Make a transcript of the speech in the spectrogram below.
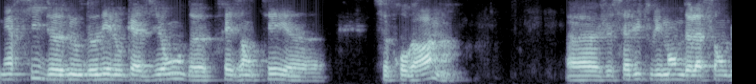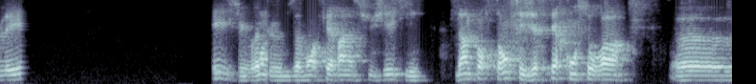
Merci de nous donner l'occasion de présenter euh, ce programme. Euh, je salue tous les membres de l'Assemblée. Que nous avons affaire à un sujet qui est d'importance et j'espère qu'on saura euh,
